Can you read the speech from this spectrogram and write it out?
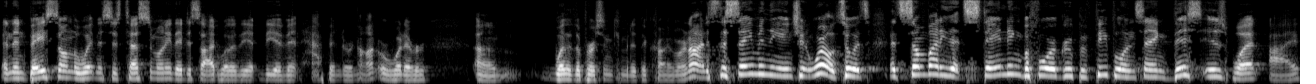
and then based on the witness's testimony they decide whether the, the event happened or not or whatever um, whether the person committed the crime or not. It's the same in the ancient world. So it's it's somebody that's standing before a group of people and saying, "This is what I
